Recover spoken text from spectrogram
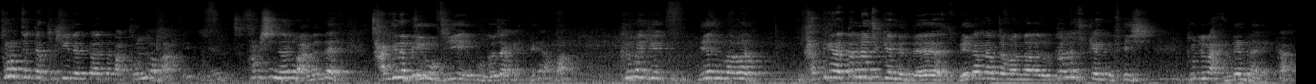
트로트 때 부킹이 됐다는데 막 돌려봐. 30년이 왔는데 자기는 매일 오지 무도장에 그냥 막 그러면 이게 이 아줌마가 가뜩이나 떨려 죽겠는데 내가 남자 만나가지고 떨려 죽겠는데 씨, 돌리면 안 된다니까?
